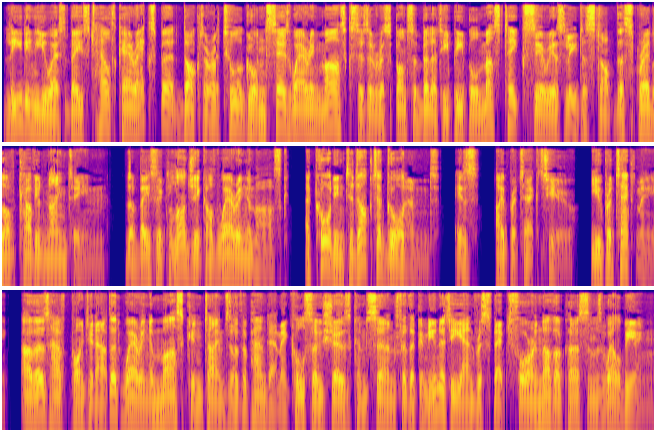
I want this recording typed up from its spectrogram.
Leading US-based healthcare expert Dr. Atul Gawande says wearing masks is a responsibility people must take seriously to stop the spread of COVID-19. The basic logic of wearing a mask, according to Dr. Gawande, is, I protect you, you protect me. Others have pointed out that wearing a mask in times of the pandemic also shows concern for the community and respect for another person's well-being.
